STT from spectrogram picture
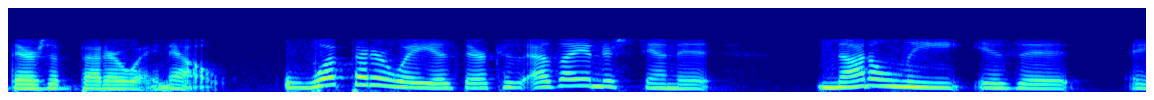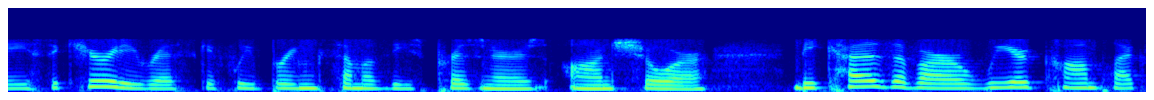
There's a better way. Now, what better way is there? Because as I understand it, not only is it a security risk if we bring some of these prisoners on shore. Because of our weird, complex,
